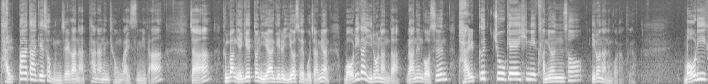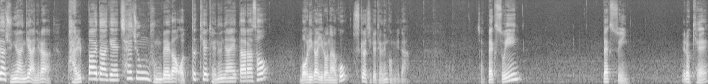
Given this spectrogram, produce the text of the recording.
발바닥에서 문제가 나타나는 경우가 있습니다. 자, 금방 얘기했던 이야기를 이어서 해보자면 머리가 일어난다 라는 것은 발끝 쪽에 힘이 가면서 일어나는 거라고요. 머리가 중요한 게 아니라 발바닥의 체중 분배가 어떻게 되느냐에 따라서 머리가 일어나고 숙여지게 되는 겁니다. 자, 백스윙, 백스윙. 이렇게.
